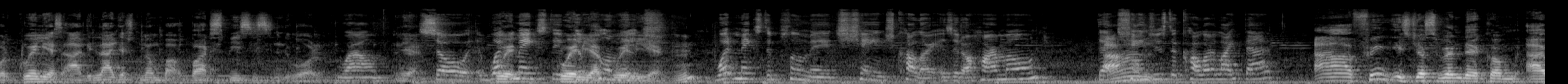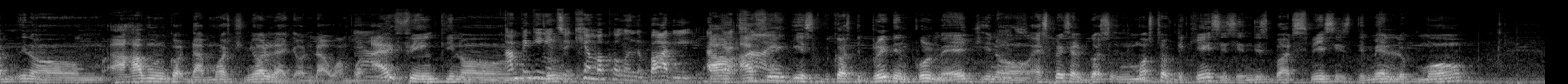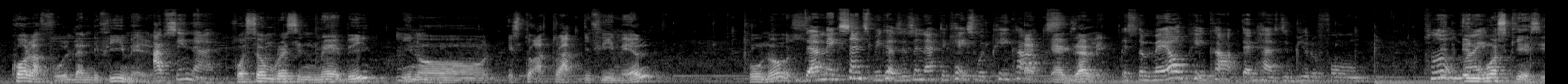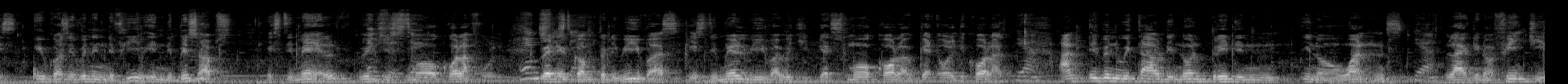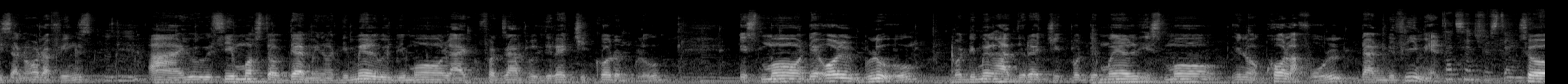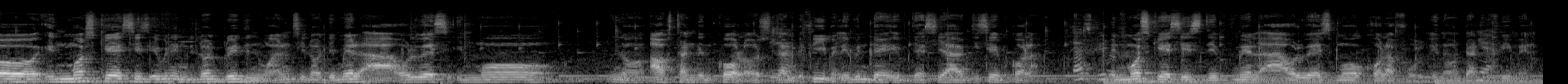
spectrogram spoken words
But queleas are the largest number of bird species in the world. Wow. Yeah. So what que- makes the, quelea, the plumage? Hmm? What makes the plumage change color? Is it a hormone that um, changes the color like that? I think it's just when they come. Um, you know, um, I haven't got that much knowledge on that one, but yeah. I think you know. I'm thinking it's a chemical in the body at uh, that time. I think it's because the breeding plumage, you know, yes. especially because in most of the cases in this bird species, the male look more colorful than the female. I've seen that. For some reason, maybe mm-hmm. you know, it's to attract the female who knows? That makes sense because isn't that the case with peacocks? Eh, exactly. It's the male peacock that has the beautiful plume, in, right? most cases, because even in the in the bishops, it's the male which is more colorful. When it comes to the weavers, it's the male weaver which gets more color, get all the colors. Yeah. And even without the non-breeding, you know, ones, yeah. like you know finches and other things, uh, you will see most of them, you know, the male will be more like, for example, the red cheek cordon bleu. It's more, they're all blue, but the male have the red cheek, but the male is more, you know, colorful than the female. That's interesting. So in most cases, even in the non-breeding ones, you know, the male are always in more, you know, outstanding colors yeah. than the female, even they, if they share the same color. That's beautiful. In most cases, the male are always more colorful, you know, than yeah. the female.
